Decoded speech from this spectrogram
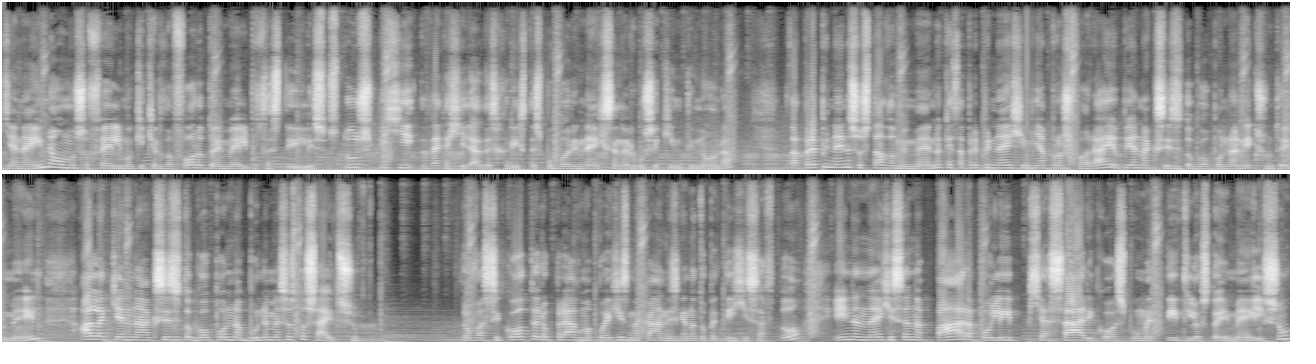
Για να είναι όμως ωφέλιμο και κερδοφόρο το email που θα στείλεις στους π.χ. 10.000 χρήστες που μπορεί να έχεις ενεργούς εκείνη την ώρα, θα πρέπει να είναι σωστά δομημένο και θα πρέπει να έχει μια προσφορά η οποία να αξίζει τον κόπο να ανοίξουν το email, αλλά και να αξίζει τον κόπο να μπουν μέσα στο site σου. Το βασικότερο πράγμα που έχεις να κάνεις για να το πετύχεις αυτό είναι να έχεις ένα πάρα πολύ πιασάρικο ας πούμε τίτλο στο email σου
